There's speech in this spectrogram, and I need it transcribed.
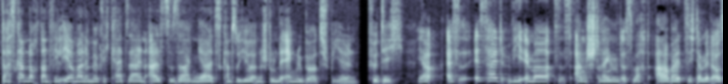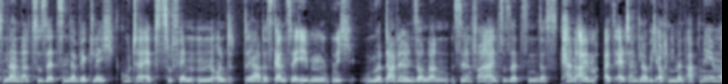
Das kann doch dann viel eher mal eine Möglichkeit sein, als zu sagen, ja, jetzt kannst du hier eine Stunde Angry Birds spielen. Für dich. Ja, es ist halt wie immer, es ist anstrengend, es macht Arbeit, sich damit auseinanderzusetzen, da wirklich gute Apps zu finden und ja, das Ganze eben nicht nur daddeln, sondern sinnvoll einzusetzen. Das kann einem als Eltern, glaube ich, auch niemand abnehmen.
